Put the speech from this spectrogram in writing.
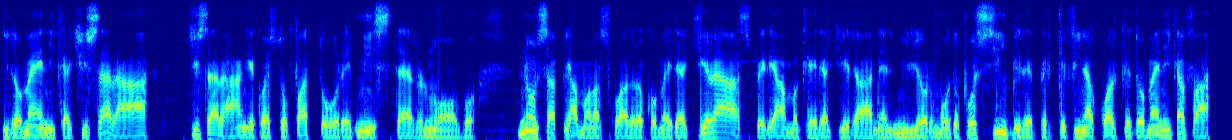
di domenica ci sarà, ci sarà anche questo fattore mister nuovo. Non sappiamo la squadra come reagirà, speriamo che reagirà nel miglior modo possibile perché fino a qualche domenica fa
